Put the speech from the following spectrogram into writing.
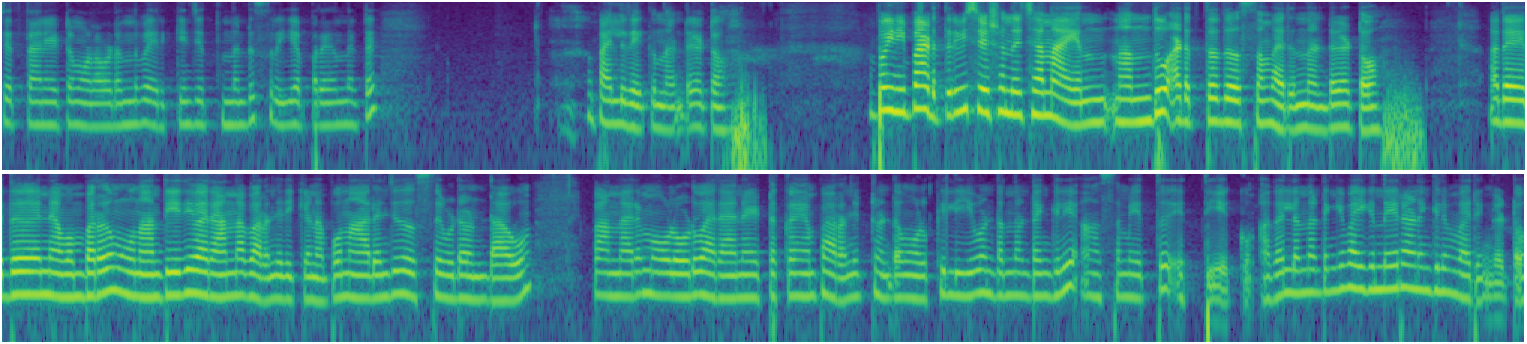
ചെത്താനായിട്ട് മോളവിടെ നിന്ന് പേരക്കയും ചെത്തുന്നുണ്ട്. സ്ത്രീ അപ്പുറം നിന്നിട്ട് പല്ല് തേക്കുന്നുണ്ട് കേട്ടോ. അപ്പോൾ ഇനിയിപ്പോൾ അടുത്തൊരു വിശേഷം എന്ന് വെച്ചാൽ നയ നന്ദു അടുത്ത ദിവസം വരുന്നുണ്ട് കേട്ടോ. അതായത് നവംബർ മൂന്നാം തീയതി വരാമെന്നാണ് പറഞ്ഞിരിക്കണം. അപ്പോൾ നാലഞ്ച് ദിവസം ഇവിടെ ഉണ്ടാവും. അപ്പോൾ അന്നേരം മോളോട് വരാനായിട്ടൊക്കെ ഞാൻ പറഞ്ഞിട്ടുണ്ട്. മോൾക്ക് ലീവ് ഉണ്ടെന്നുണ്ടെങ്കിൽ ആ സമയത്ത് എത്തിയേക്കും. അതല്ലെന്നുണ്ടെങ്കിൽ വൈകുന്നേരം ആണെങ്കിലും വരും കേട്ടോ.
